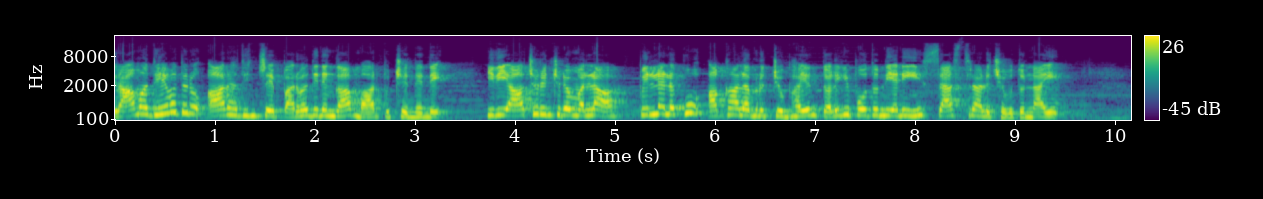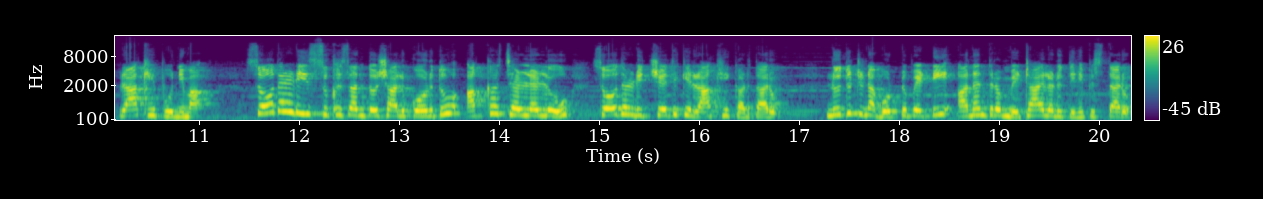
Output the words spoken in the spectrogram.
గ్రామ దేవతను ఆరాధించే పర్వదినంగా మార్పు చెందింది. ఇది ఆచరించడం వల్ల పిల్లలకు అకాల మృత్యు భయం తొలగిపోతుంది అని శాస్త్రాలు చెబుతున్నాయి. రాఖీ పూర్ణిమ. సోదరుడి సుఖ సంతోషాలు కోరుతూ అక్క చెల్లెళ్ళు సోదరుడి చేతికి రాఖీ కడతారు. నుదుటిన బొట్టు పెట్టి అనంతరం మిఠాయిలను తినిపిస్తారు.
